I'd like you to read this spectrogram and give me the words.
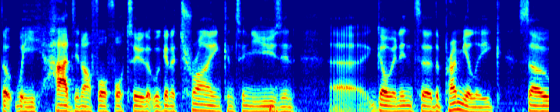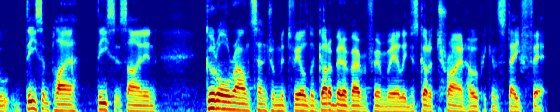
that we had in our 4-4-2 that we're going to try and continue using uh, going into the Premier League. So decent player, decent signing, good all-round central midfielder, got a bit of everything really. Just got to try and hope he can stay fit.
